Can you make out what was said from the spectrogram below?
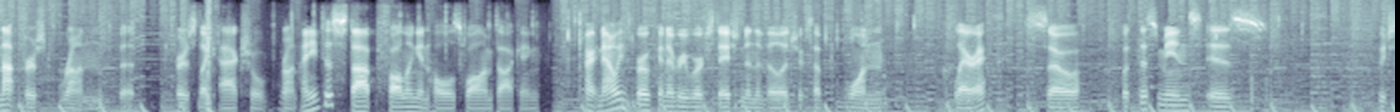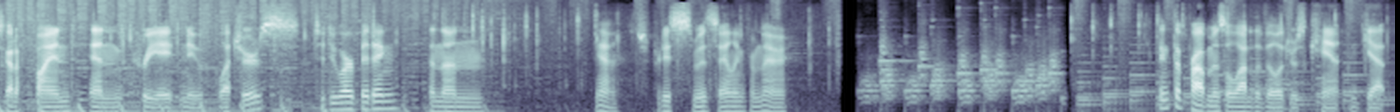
not first run, but first like actual run. I need to stop falling in holes while I'm talking. Alright, now we've broken every workstation in the village except one cleric. So what this means is we just gotta find and create new Fletchers to do our bidding, and then yeah, it's pretty smooth sailing from there. I think the problem is a lot of the villagers can't get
